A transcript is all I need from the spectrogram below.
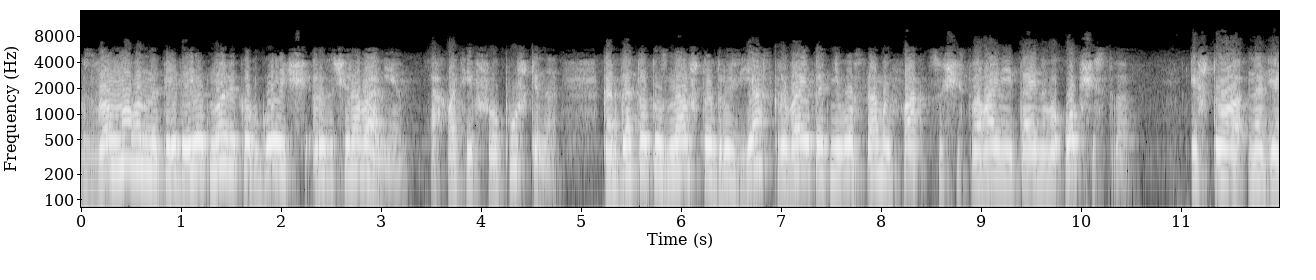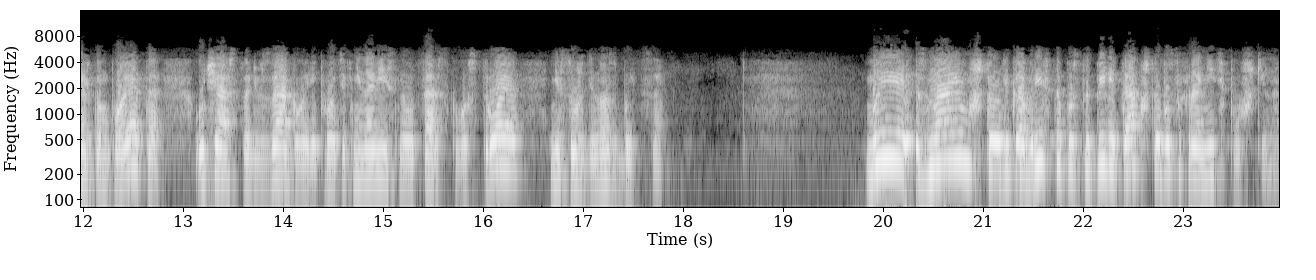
Взволнованно передает Новиков горечь разочарования, охватившего Пушкина, когда тот узнал, что друзья скрывают от него самый факт существования тайного общества, и что надеждам поэта участвовать в заговоре против ненавистного царского строя не суждено сбыться. Мы знаем, что декабристы поступили так, чтобы сохранить Пушкина.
